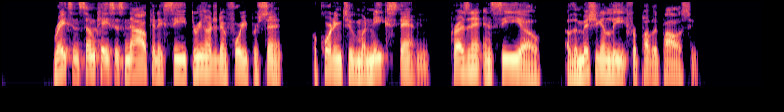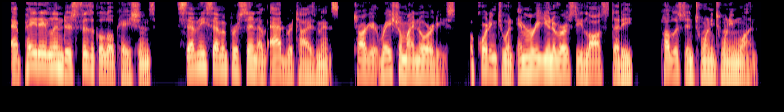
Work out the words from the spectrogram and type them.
Rates in some cases now can exceed 340%, according to Monique Stanton, president and CEO of the Michigan League for Public Policy. At payday lenders' physical locations, 77% of advertisements target racial minorities, according to an Emory University law study published in 2021.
